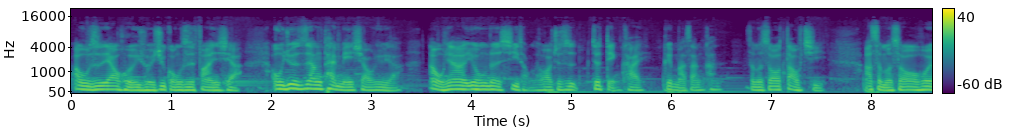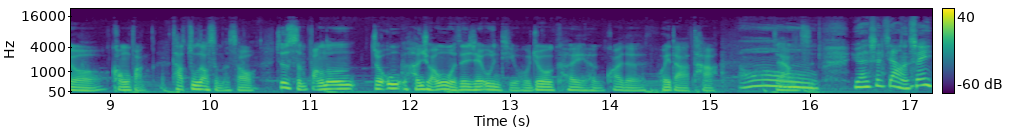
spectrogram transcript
啊，我是要回回去公司翻一下，啊，我觉得这样太没效率了。那我现在用那个系统的话，就是就点开可以马上看。什么时候到期啊？什么时候会有空房？他住到什么时候？就是什么房东就问，很喜欢问我这些问题，我就可以很快的回答他。哦，这样子，原来是这样。所以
